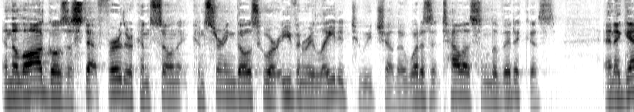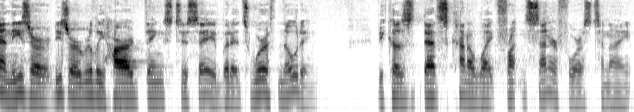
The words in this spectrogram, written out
And the law goes a step further concerning those who are even related to each other. What does it tell us in Leviticus? And again, these are, these are really hard things to say, but it's worth noting because that's kind of like front and center for us tonight.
